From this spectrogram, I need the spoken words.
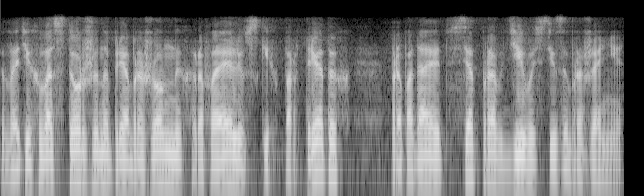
В этих восторженно преображенных рафаэлевских портретах пропадает вся правдивость изображения.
